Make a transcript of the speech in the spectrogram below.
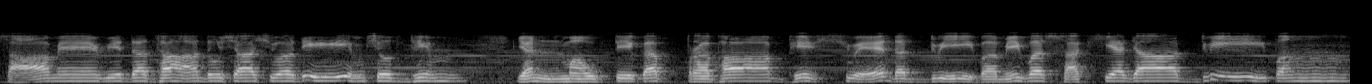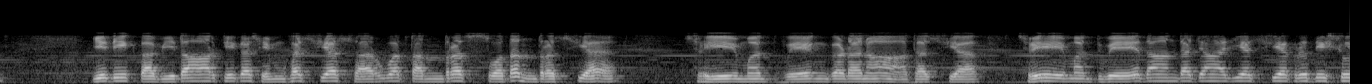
सा मे विदधादुशाश्वतीं शुद्धिं। यन्मौक्तिकप्रभाभिश्वेदद्वीपमिव सह्यजाद्वीपम् यदि कवितार्किकसिंहस्य सर्वतन्त्रस्वतन्त्रस्य श्रीमद्वेङ्कटनाथस्य श्रीमद्वेदान्तचार्यस्य कृतिषु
